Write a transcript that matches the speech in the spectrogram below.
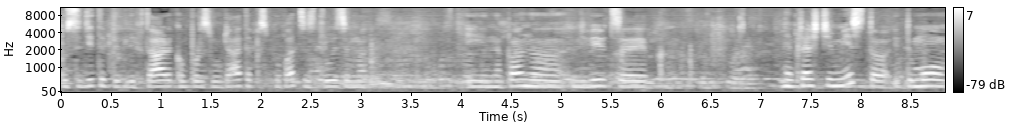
посидіти під ліхтариком, порозмовляти, поспілкуватися з друзями. І напевно Львів це як найкраще місто, і тому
